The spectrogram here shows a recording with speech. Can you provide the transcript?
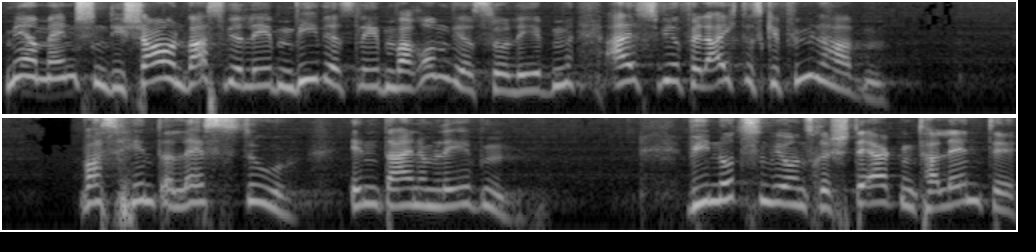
Mehr Menschen, die schauen, was wir leben, wie wir es leben, warum wir es so leben, als wir vielleicht das Gefühl haben. Was hinterlässt du in deinem Leben? Wie nutzen wir unsere Stärken, Talente,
